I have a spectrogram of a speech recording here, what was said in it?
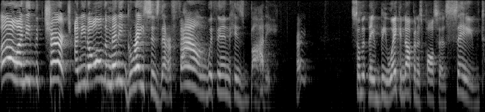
Oh, I need the church. I need all the many graces that are found within his body, right? So that they'd be wakened up and, as Paul says, saved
